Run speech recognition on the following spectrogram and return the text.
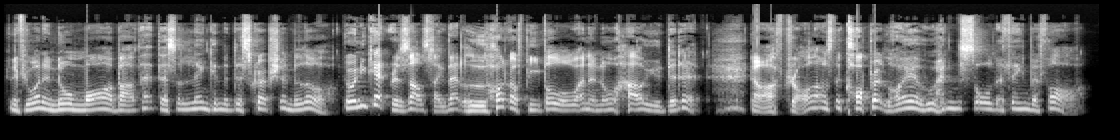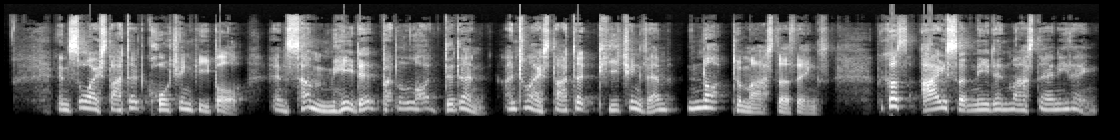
And if you want to know more about that, there's a link in the description below. Now, when you get results like that, a lot of people will want to know how you did it. Now, after all, I was the corporate lawyer who hadn't sold a thing before. And so I started coaching people, and some made it, but a lot didn't, until I started teaching them not to master things. Because I certainly didn't master anything.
